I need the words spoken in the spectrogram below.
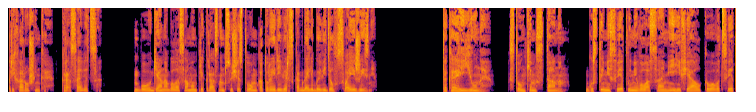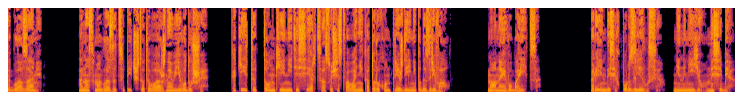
Прихорошенькая? Красавица? Боги, она была самым прекрасным существом, которое Риверс когда-либо видел в своей жизни. Такая юная, с тонким станом, густыми светлыми волосами и фиалкового цвета глазами, она смогла зацепить что-то важное в его душе. Какие-то тонкие нити сердца, о существовании которых он прежде и не подозревал. Но она его боится. Рейн до сих пор злился. Не на нее, на себя.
